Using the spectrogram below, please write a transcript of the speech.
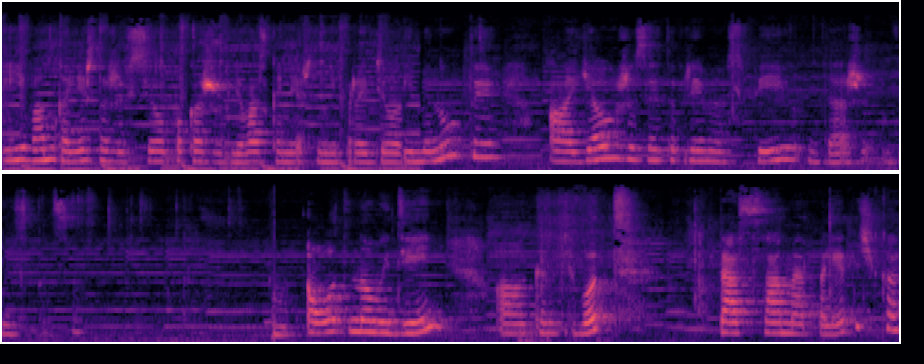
и вам, конечно же, все покажу. Для вас, конечно, не пройдет и минуты, а я уже за это время успею даже выспаться. А вот новый день, а, вот та самая палеточка.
